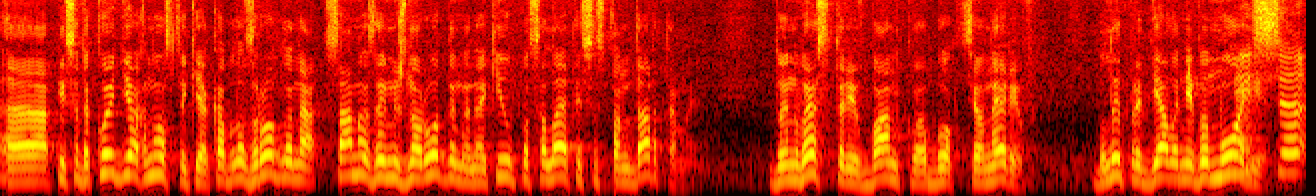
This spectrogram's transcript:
е, після такої діагностики, яка була зроблена саме за міжнародними, на які ви посилаєтеся стандартами, до інвесторів банку або акціонерів були пред'явлені вимоги. Після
